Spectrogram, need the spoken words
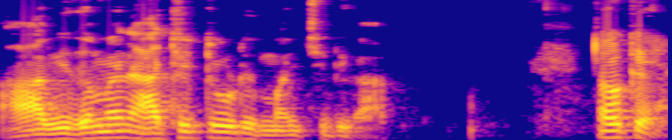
ఆ విధమైన యాటిట్యూడ్ మంచిది కాదు. ఓకే.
